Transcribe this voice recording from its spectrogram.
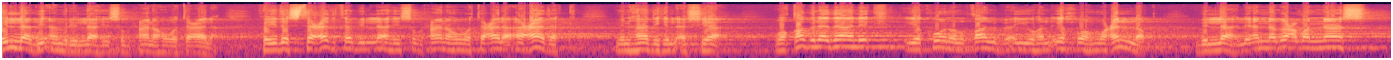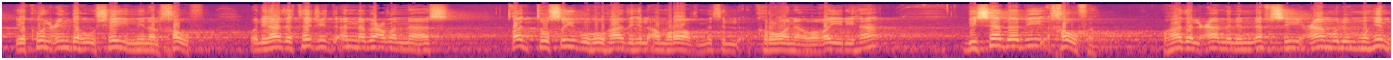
إلا بأمر الله سبحانه وتعالى؟ فإذا استعذت بالله سبحانه وتعالى أعاذك من هذه الأشياء. وقبل ذلك يكون القلب أيها الإخوة معلق بالله لأن بعض الناس يكون عنده شيء من الخوف. ولهذا تجد أن بعض الناس قد تصيبه هذه الأمراض مثل كورونا وغيرها بسبب خوفه وهذا العامل النفسي عامل مهم.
